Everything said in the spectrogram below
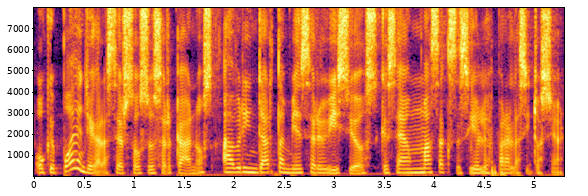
o que pueden llegar a ser socios cercanos a brindar también servicios que sean más accesibles para la situación.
